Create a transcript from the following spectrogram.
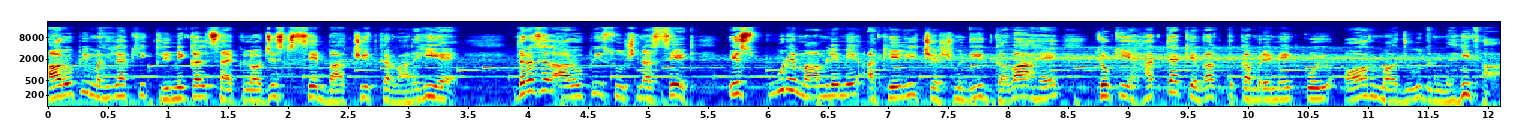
आरोपी महिला की क्लिनिकल साइकोलॉजिस्ट से बातचीत करवा रही है। दरअसल आरोपी सूचना सेठ इस पूरे मामले में अकेली चश्मदीद गवाह है क्योंकि हत्या के वक्त कमरे में कोई और मौजूद नहीं था।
